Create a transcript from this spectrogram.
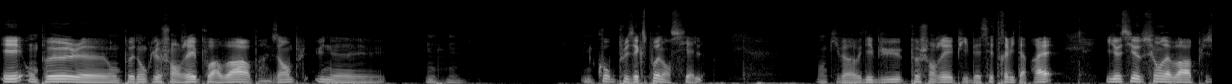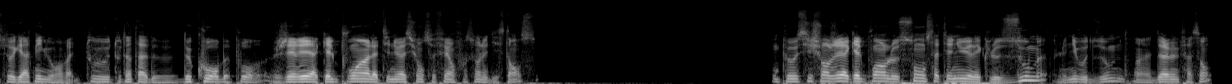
Et on peut, on peut donc le changer pour avoir, par exemple, une, courbe plus exponentielle. Donc il va au début peu changer et puis baisser très vite après. Il y a aussi l'option d'avoir plus logarithmique, donc on va tout, un tas de, courbes pour gérer à quel point l'atténuation se fait en fonction des distances. On peut aussi changer à quel point le son s'atténue avec le zoom, le niveau de zoom, de la même façon.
